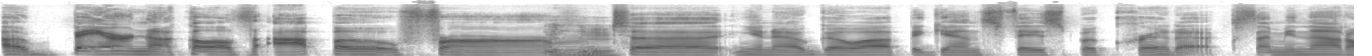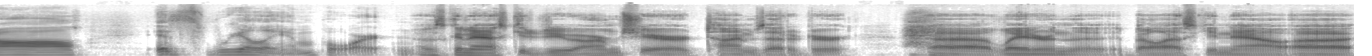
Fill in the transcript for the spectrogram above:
a bare knuckles Oppo firm mm-hmm. to, you know, go up against Facebook critics. I mean, that all is really important. I was going to ask you to do armchair Times editor uh, later in the, but I'll ask you now. Uh,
